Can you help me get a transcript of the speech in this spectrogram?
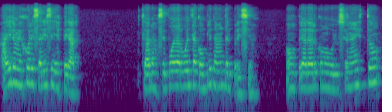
ahí lo mejor es salirse y esperar. Claro, se puede dar vuelta completamente el precio. Vamos a esperar a ver cómo evoluciona esto.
